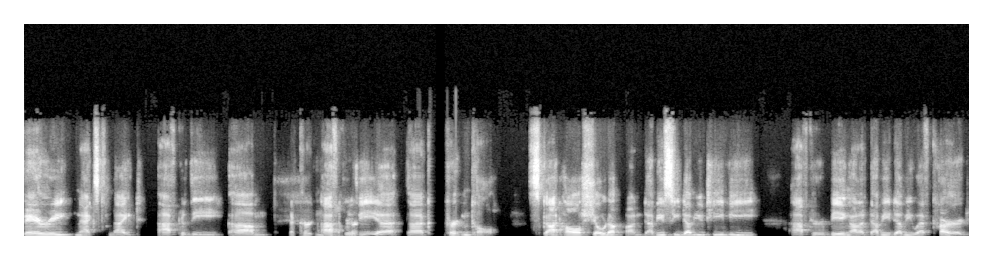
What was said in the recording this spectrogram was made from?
very next night after the um, the curtain after call. the uh, uh, curtain call. Scott Hall showed up on WCW TV after being on a WWF card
